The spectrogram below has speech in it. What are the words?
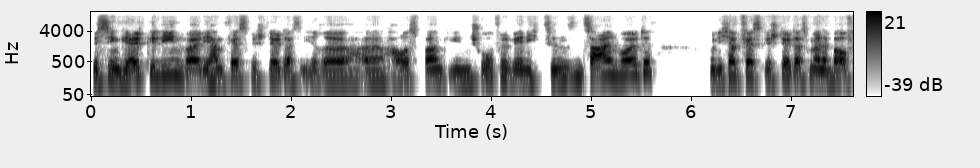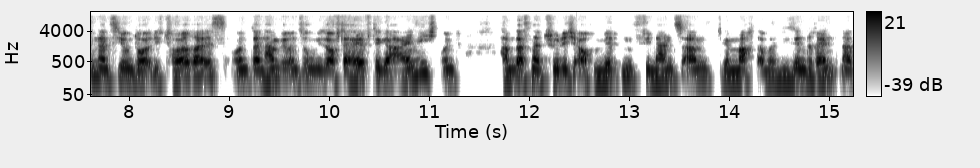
bisschen Geld geliehen, weil die haben festgestellt, dass ihre äh, Hausbank ihnen Schofel wenig Zinsen zahlen wollte. Und ich habe festgestellt, dass meine Baufinanzierung deutlich teurer ist. Und dann haben wir uns irgendwie so auf der Hälfte geeinigt und haben das natürlich auch mit dem Finanzamt gemacht. Aber die sind Rentner.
